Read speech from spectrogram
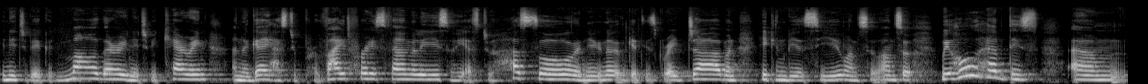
you need to be a good mother, you need to be caring, and a guy has to provide for his family, so he has to hustle and you know get this great job, and he can be a CEO and so on. So we all have these um,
